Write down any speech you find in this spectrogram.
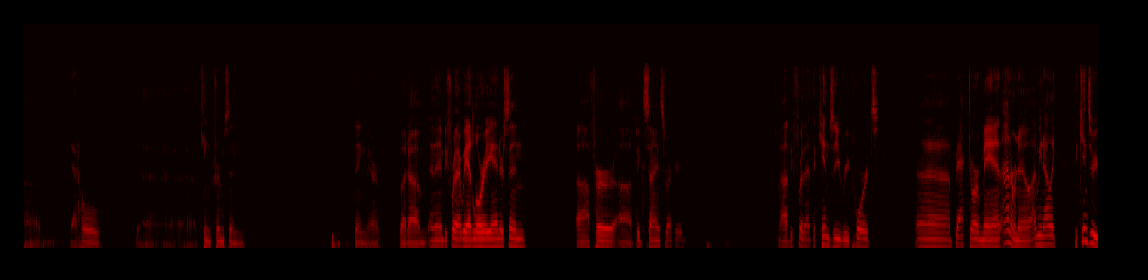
um, that whole uh, King Crimson thing there. But um, and then before that we had Laurie Anderson uh, off her uh, Big Science record. Before that, the Kinsey Report, uh, Backdoor Man. I don't know. I mean, I like the Kinsey.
